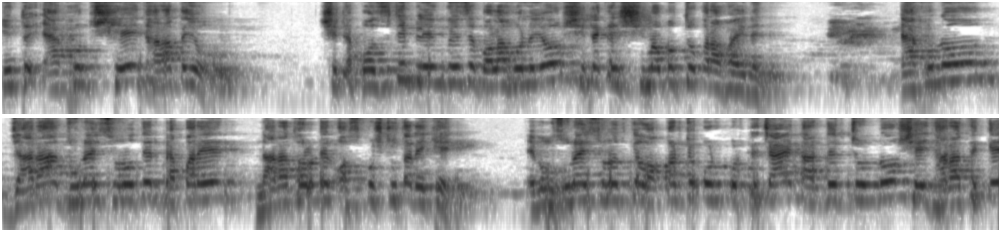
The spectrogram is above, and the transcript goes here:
কিন্তু এখন সেই ধারাতেও সেটা পজিটিভ ল্যাঙ্গুয়েজে বলা হলেও সেটাকে সীমাবদ্ধ করা হয়নি এখনও যারা জুলাই সনদের ব্যাপারে নানা ধরনের অস্পষ্টতা রেখে এবং জুলাই সনদকে অকার্যকর করতে চায়, তাদের জন্য সেই ধারা থেকে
